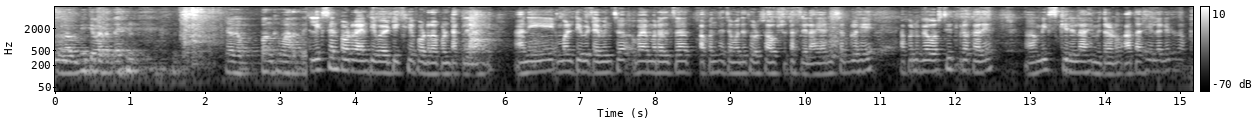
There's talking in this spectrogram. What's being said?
मला भीती वाटत आहे. हे पंख मारत आहे. लिक्सेन पावडर अँटीबायोटिक हे पावडर आपण टाकलेलं आहे. आणि मल्टीव्हिटॅमिनचं वायमरलचं आपण ह्याच्यामध्ये थोडंसं औषध टाकलेलं आहे. आणि सगळं हे आपण व्यवस्थित प्रकारे मिक्स केलेलं आहे मित्रांनो. आता हे लगेचच आपण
